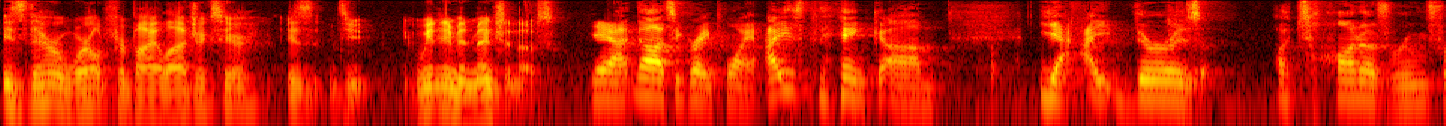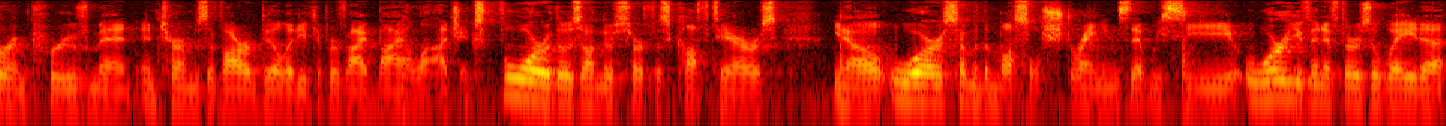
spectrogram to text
Is there a world for biologics here? Is you, we didn't even mention those. Yeah, no, that's a great point. I think um, yeah, I there is a ton of room for improvement in terms of our ability to provide biologics for those undersurface cuff tears, you know, or some of the muscle strains that we see, or even if there's a way to,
